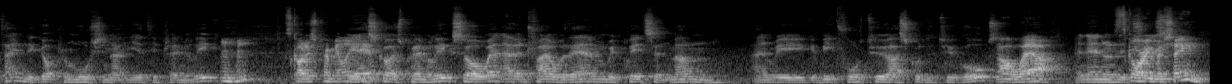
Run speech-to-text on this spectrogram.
the time. They got promotion that year to Premier League. Mhm. Scottish Premier League. Yeah, Yeah. Scottish Premier League. So I went out and trial with them. We played St Mirren and we got beat 4 2. I scored the two goals. Oh wow. And then on the Scoring Tues- machine.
